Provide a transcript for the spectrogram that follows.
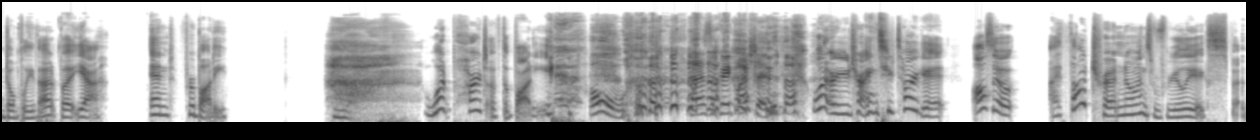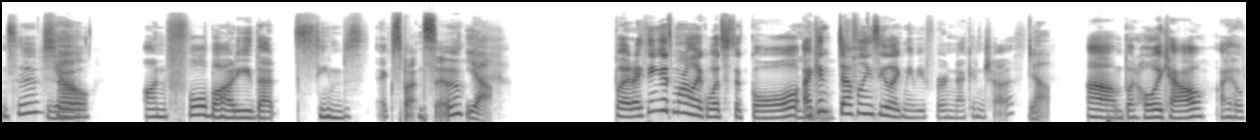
don't believe that, but yeah. And for body, what part of the body? Oh, that's a great question. what are you trying to target? Also, I thought tretinoin's really expensive. So Yeah. On full body, that seems expensive. yeah. But I think it's more like what's the goal? I can Mhm. definitely see like maybe for neck and chest. Yeah. Um, but holy cow, I hope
